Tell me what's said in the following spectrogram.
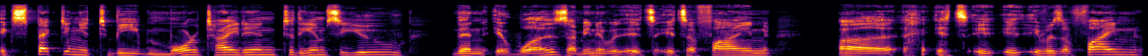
expecting it to be more tied in to the MCU than it was. I mean, it it's it's a fine, uh, it's it, it, was a fine,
